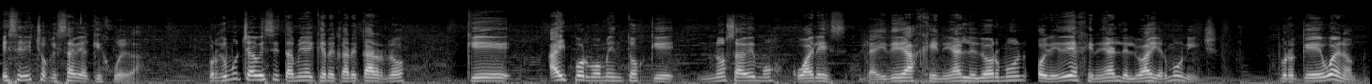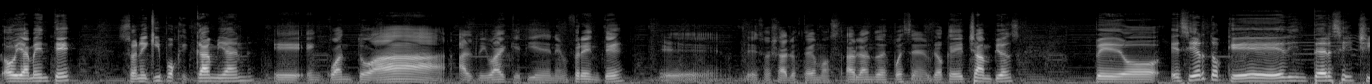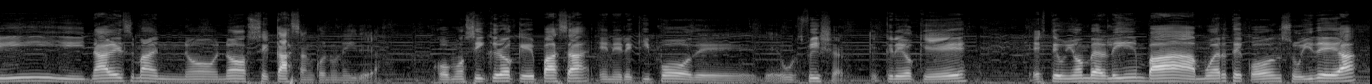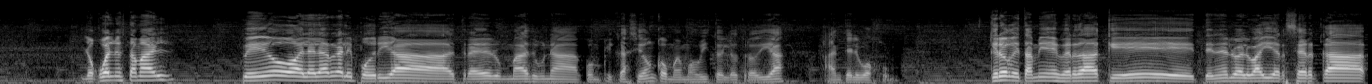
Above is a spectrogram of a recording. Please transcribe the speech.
es el hecho que sabe a qué juega. Porque muchas veces también hay que recargarlo que hay por momentos que no sabemos cuál es la idea general del Dortmund o la idea general del Bayern Múnich. Porque bueno, obviamente son equipos que cambian eh, en cuanto a, al rival que tienen enfrente. Eh, de eso ya lo estaremos hablando después en el bloque de Champions. Pero es cierto que Edin Terzic y Nagelsmann no, no se casan con una idea. Como sí creo que pasa en el equipo de, de Urs Fischer. Que creo que este Unión Berlín va a muerte con su idea. Lo cual no está mal. Pero a la larga le podría traer más de una complicación como hemos visto el otro día ante el Bochum. Creo que también es verdad que tenerlo al Bayern cerca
